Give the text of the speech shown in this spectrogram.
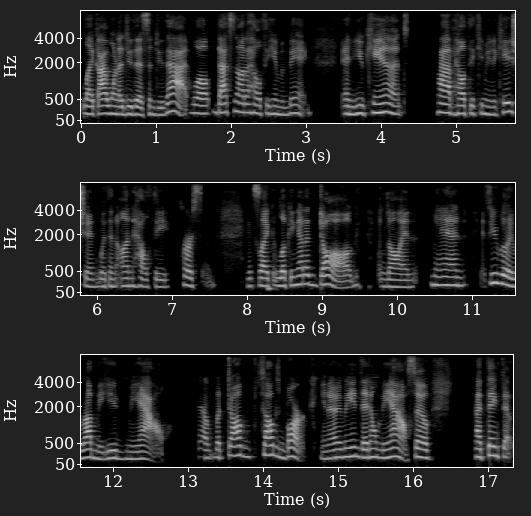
like I want to do this and do that. Well, that's not a healthy human being. And you can't have healthy communication with an unhealthy person. It's like looking at a dog and going, man, if you really love me, you'd meow. Yeah, but dog dogs bark, you know what I mean? They don't meow. So I think that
